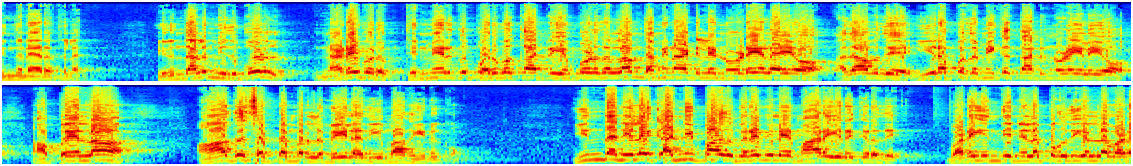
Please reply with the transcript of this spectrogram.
இந்த நேரத்தில். இருந்தாலும் இதுபோல் நடைபெறும். தென்மேற்கு பருவக்காற்று எப்பொழுதெல்லாம் தமிழ்நாட்டில் நுழையலையோ அதாவது ஈரப்பதமிக்க காற்று நுழையலையோ அப்போயெல்லாம் ஆகஸ்ட் செப்டம்பரில் வெயில் அதிகமாக இருக்கும். இந்த நிலை கண்டிப்பாக விரைவிலே மாற இருக்கிறது. வட இந்திய நிலப்பகுதிகளில் வட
